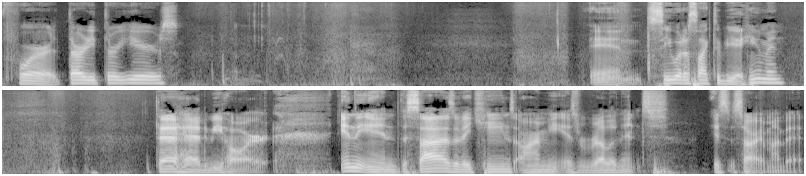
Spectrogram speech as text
for 33 years and see what it's like to be a human, that had to be hard. In the end, the size of a king's army is relevant. Is sorry, my bad.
